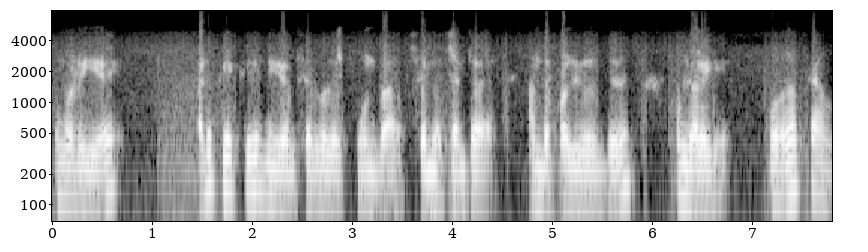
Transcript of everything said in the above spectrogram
உங்களுடைய படுக்கைக்கு நீங்கள் செல்வதற்கு முன்பாக சென்று சென்ற அந்த பகுதியிலிருந்து உங்களை உறக்கம்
